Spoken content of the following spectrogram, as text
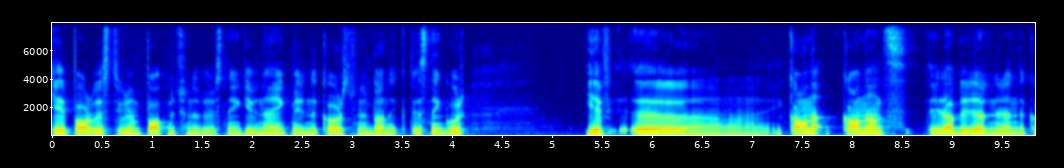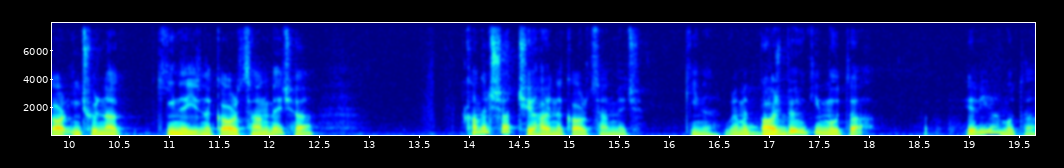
կերպարվեստի ուրեմն պատմությունը վերցնենք եւ նայենք մեր նկարչությունը բանը, կտեսնենք որ եւ կանա, կանանց վերաբերյալ նրա նկար ինչ որ նա կինը իր նկարության մեջ, հա, քան էլ շատ չի հայ նկարության մեջ կինը։ Ուրեմն բաժբեուկի մոտ է եւ իր մոտ է։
